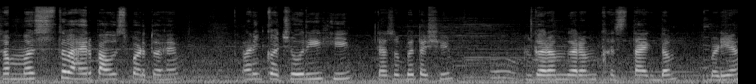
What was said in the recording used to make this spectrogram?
असा मस्त बाहेर पाऊस पडतो आहे आणि कचोरी ही त्यासोबत अशी गरम गरम खस्ता एकदम. बढिया.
